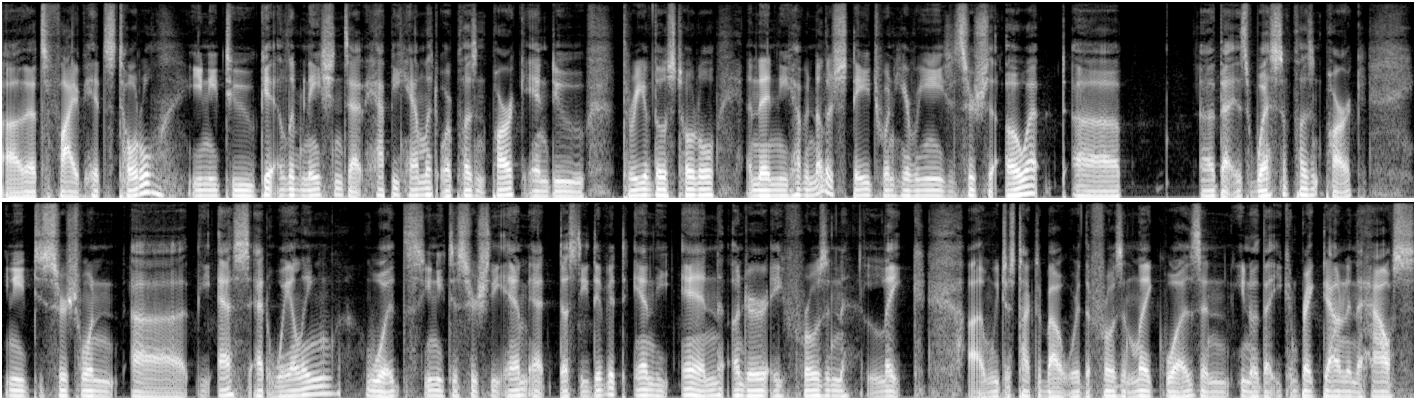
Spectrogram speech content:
Uh, that's five hits total. You need to get eliminations at Happy Hamlet or Pleasant Park and do three of those total. And then you have another stage one here where you need to search the O at uh, that is west of Pleasant Park. You need to search one uh, the S at Wailing Woods. You need to search the M at Dusty Divot and the N under a frozen lake. Uh, we just talked about where the frozen lake was, and you know that you can break down in the house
